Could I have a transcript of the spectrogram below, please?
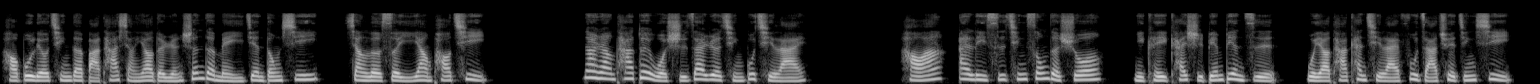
毫不留情地把他想要的人生的每一件东西像垃圾一样抛弃，那让他对我实在热情不起来。好啊，爱丽丝轻松地说。你可以开始编辫子，我要它看起来复杂却精细。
